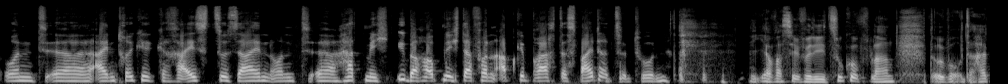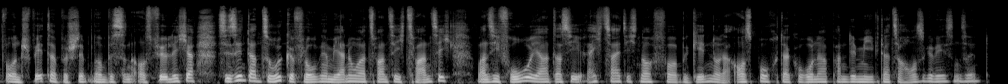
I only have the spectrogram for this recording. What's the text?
und äh, Eindrücke gereist zu sein und äh, hat mich überhaupt nicht davon abgebracht, das weiterzutun. Ja, was Sie für die Zukunft planen, darüber unterhalten wir uns später bestimmt noch ein bisschen ausführlicher. Sie sind dann zurückgeflogen im Januar 2020. Waren Sie froh, ja, dass Sie rechtzeitig noch vor Beginn oder Ausbruch der Corona-Pandemie wieder zu Hause gewesen sind?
